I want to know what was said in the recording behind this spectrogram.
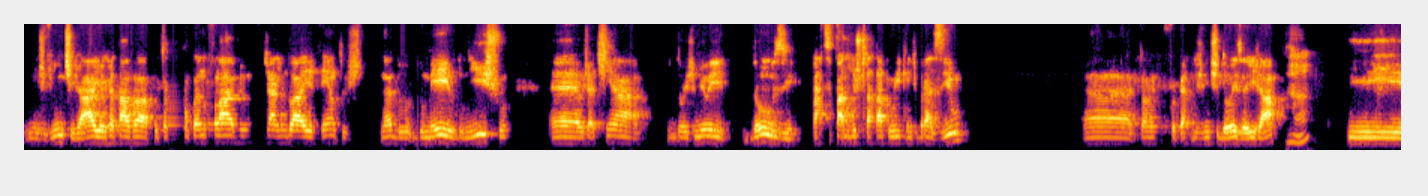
uns 20 já, e eu já estava acompanhando o Flávio, já indo a eventos né, do, do meio, do nicho. É, eu já tinha em 2012, participado do Startup Weekend Brasil. Uh, então, foi perto dos 22 aí já. Uhum. E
